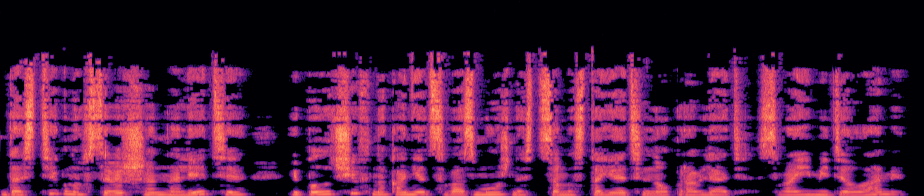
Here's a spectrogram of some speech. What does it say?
Достигнув совершеннолетия и получив, наконец, возможность самостоятельно управлять своими делами,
